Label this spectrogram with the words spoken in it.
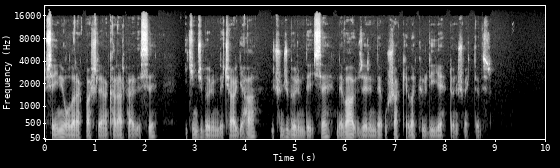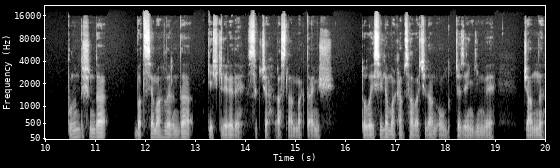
Hüseyini olarak başlayan karar perdesi, ikinci bölümde çargıha, üçüncü bölümde ise neva üzerinde uşak ya da kürdiye dönüşmektedir. Bunun dışında batı semahlarında geçkilere de sıkça rastlanmaktaymış. Dolayısıyla makamsal açıdan oldukça zengin ve canlı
